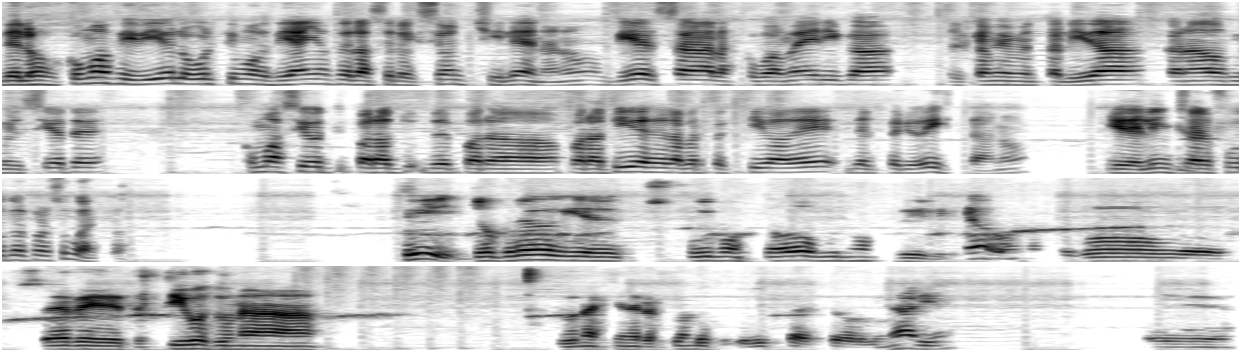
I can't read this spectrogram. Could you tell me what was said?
de los cómo has vivido los últimos 10 años de la selección chilena, ¿no? Bielsa, las Copa América, el cambio de mentalidad, Canadá 2007. ¿Cómo ha sido para, para, para ti desde la perspectiva de, del periodista, ¿no? Y del hincha del fútbol, por supuesto. Sí, yo creo que fuimos todos unos privilegiados. Nos tocó ser eh, testigos de una, de una generación de futbolistas extraordinaria. Eh,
